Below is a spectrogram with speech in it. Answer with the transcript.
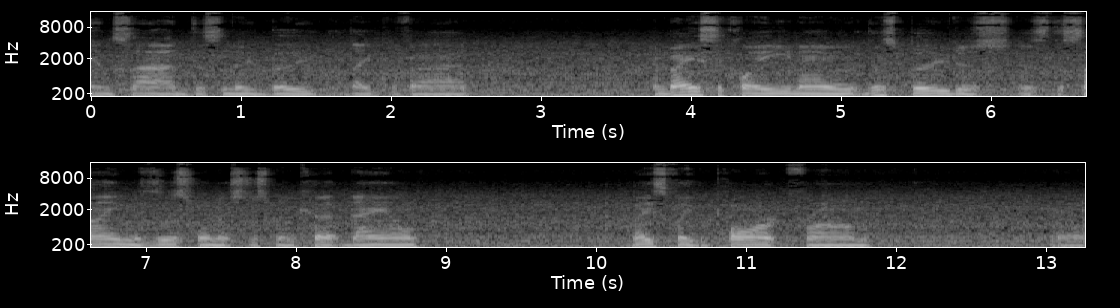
inside this new boot they provide. And basically, you know, this boot is, is the same as this one. It's just been cut down. Basically, the part from, well,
